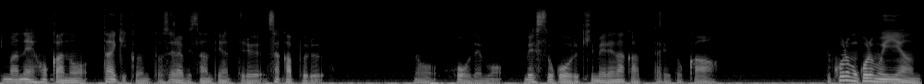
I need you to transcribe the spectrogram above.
今ね、他の大輝くんとセラビさんってやってるサカプルの方でもベストゴール決めれなかったりとか、これもこれもいいやん。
